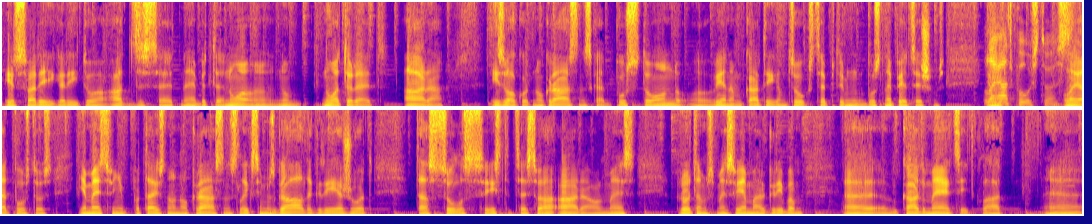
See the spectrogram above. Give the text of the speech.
ir svarīgi arī to atdzesēt, ne, bet no, nu, noturēt ārā. Uh, izvelkot no krāsnes kādu pusstundu, vienam kārtīgam cūku ceptim būs nepieciešams. Lai ja, atpūstos. Lai atpūstos. Ja mēs viņu pa taisno no krāsnes liksim uz galda, griežot, tās sulas iztecēs ārā. Mēs, protams, mēs vienmēr gribam uh, kādu mērcīt klāt. Uh,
